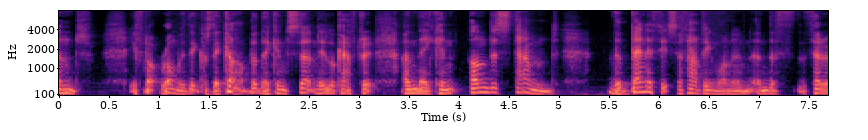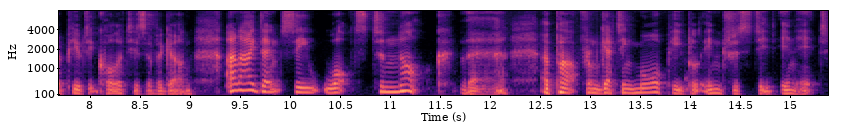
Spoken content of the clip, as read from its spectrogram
and, if not run with it, because they can't, but they can certainly look after it and they can understand the benefits of having one and, and the th- therapeutic qualities of a garden. And I don't see what's to knock there, apart from getting more people interested in it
